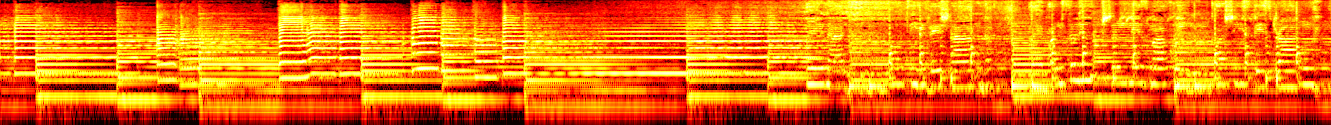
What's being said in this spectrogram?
My queen, cause she stays strong.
